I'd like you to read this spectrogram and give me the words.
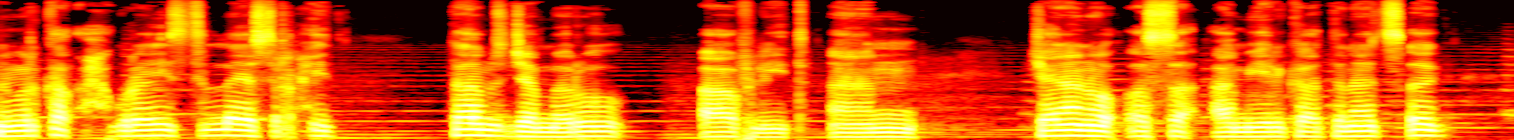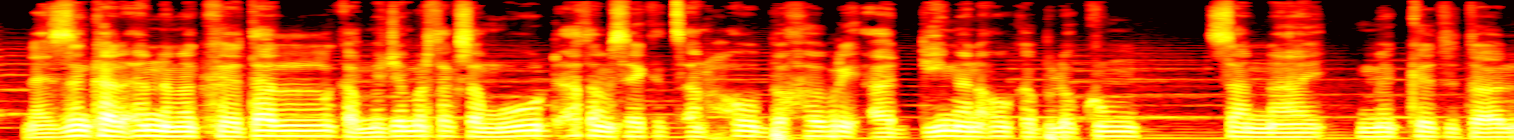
ንምርካብ ኣሕጉራዊ ስላይ ስርሒት ከም ዝጀመሩ ኣፍሊጠን ቻይና ንወቀሳ ኣሜሪካ ትነፅግ ነዝን ካልአን ንምክትታል ካብ መጀመርታ ክሳብ መወዳእታ ምሳይ ክትፀንሑ ብክብሪ ኣዲመናኡ ከብለኩም ሰናይ ምክትታል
